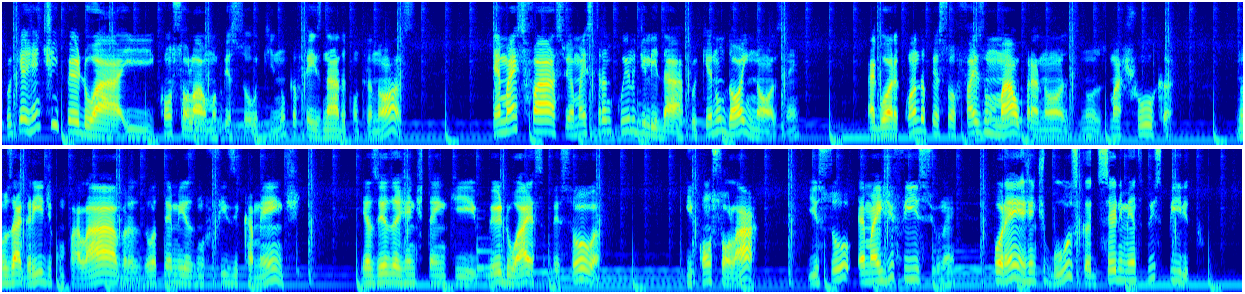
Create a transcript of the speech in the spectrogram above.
Porque a gente perdoar e consolar uma pessoa que nunca fez nada contra nós é mais fácil, é mais tranquilo de lidar, porque não dói em nós, né? Agora, quando a pessoa faz um mal para nós, nos machuca, nos agride com palavras ou até mesmo fisicamente, e às vezes a gente tem que perdoar essa pessoa e consolar, isso é mais difícil, né? Porém, a gente busca discernimento do espírito.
